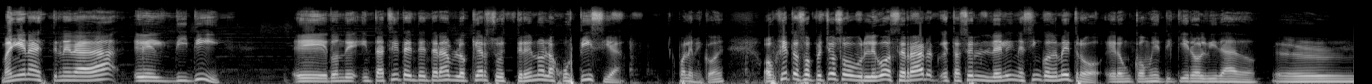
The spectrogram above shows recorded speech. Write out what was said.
Mañana estrenará el DD, eh, donde Intachita intentará bloquear su estreno La Justicia. Polémico, ¿eh? Objeto sospechoso obligó a cerrar estación de línea 5 de metro. Era un cometiquero olvidado. Eh.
